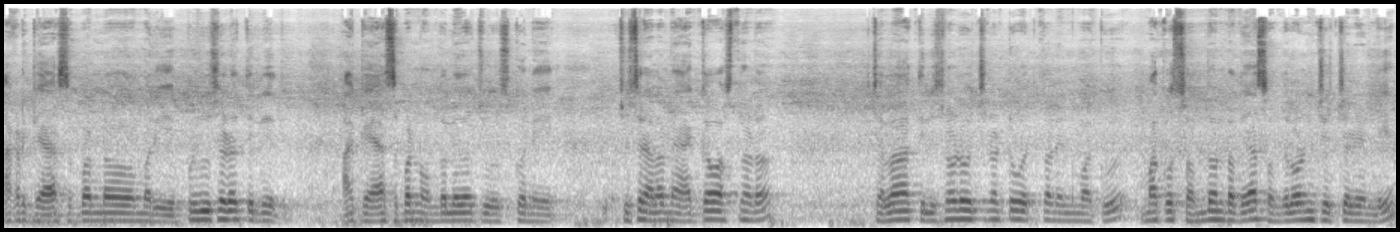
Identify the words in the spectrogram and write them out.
అక్కడ గ్యాస్ బండ మరి ఎప్పుడు చూసాడో తెలియదు. ఆ గ్యాస్ బండ ఉందో లేదో చూసుకొని చూసారు ఎలా నాగ్గా వస్తున్నాడో? చాలా తెలిసినోడు వచ్చినట్టు వస్తున్నాడండి మాకు. మాకు సొంత ఉంటుంది. ఆ సొంతలో నుంచి వచ్చాడండి.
